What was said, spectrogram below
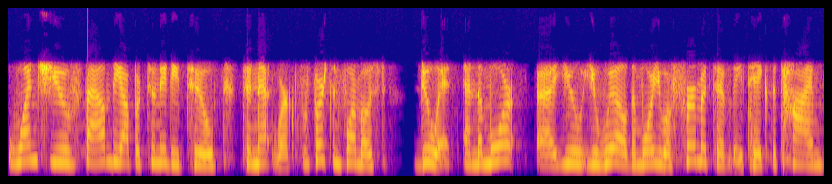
once you've found the opportunity to to network, first and foremost, do it. And the more uh, you you will, the more you affirmatively take the time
